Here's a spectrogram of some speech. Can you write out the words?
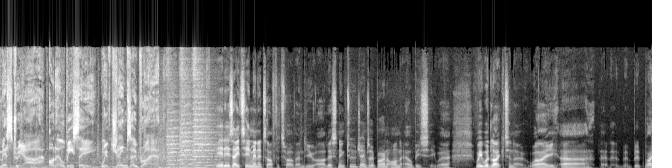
Mystery Hour on LBC with James O'Brien. It is 18 minutes after 12, and you are listening to James O'Brien on LBC, where we would like to know why uh, why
